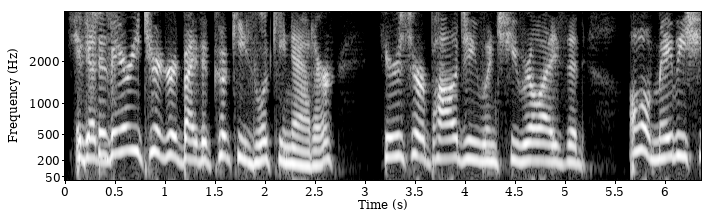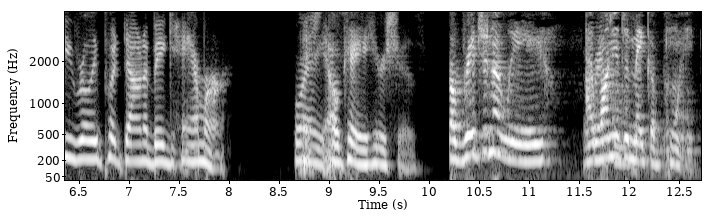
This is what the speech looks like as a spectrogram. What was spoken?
She It's got just- very triggered by the cookies looking at her. Here's her apology when she realized that oh, maybe she really put down a big hammer. Right. Eh, okay, here she is. Originally, I wanted to make a point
